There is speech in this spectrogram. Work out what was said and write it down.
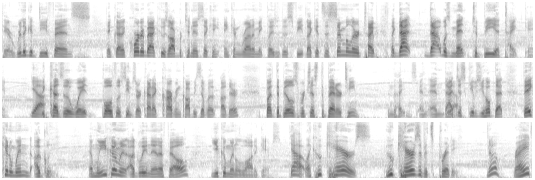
they got really good defense. They've got a quarterback who's opportunistic and, and can run and make plays with his feet. Like it's a similar type. Like that. That was meant to be a tight game. Yeah. Because of the way both those teams are kind of carbon copies of uh, other, but the Bills were just the better team than the Titans, and and that Yeah. just gives you hope that they can win ugly. And when you can win ugly in the NFL, you can win a lot of games. Yeah. Like who cares? Who cares if it's pretty? No, right?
